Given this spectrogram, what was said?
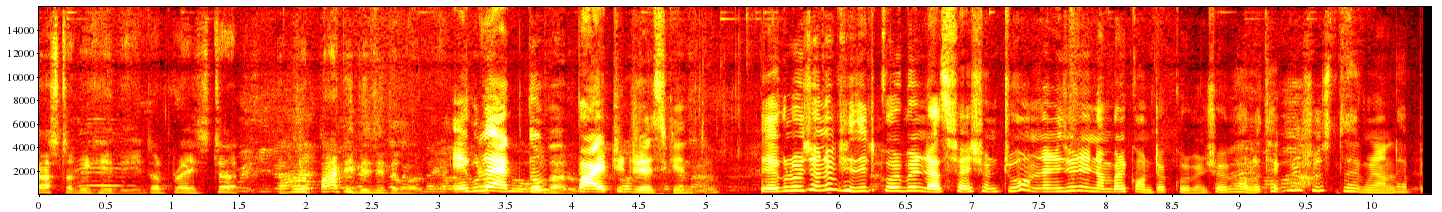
কাজটা দেখিয়ে দিই এটার প্রাইসটা তারপরে পার্টিতে যেতে পারবে। এগুলো একদম। পার্টি ড্রেস কিন্তু। তো এগুলোর জন্য ভিজিট করবেন রাজ ফ্যাশন টু অনলাইনের জন্য এই নাম্বারে কন্ট্যাক্ট করবেন। সবাই ভালো থাকবেন সুস্থ থাকবেন আল্লাহ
